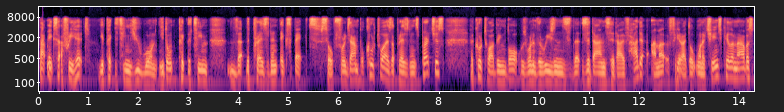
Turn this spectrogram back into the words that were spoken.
That makes it a free hit. You pick the teams you want. You don't pick the team that the president expects. So, for example, Courtois is a president's purchase. Uh, Courtois being bought was one of the reasons that Zidane said, I've had it. I'm out of here. I don't want to change Keylor Navas.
